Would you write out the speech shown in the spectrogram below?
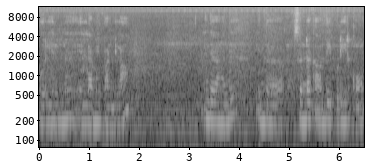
பொரியல்னு எல்லாமே பண்ணலாம். இந்த வந்து இந்த சுண்டைக்காய் வந்து இப்படி இருக்கும்.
